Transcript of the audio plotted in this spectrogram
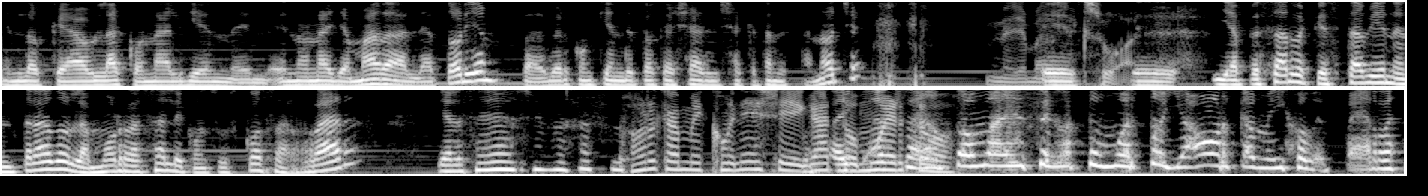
en lo que habla con alguien en, en una llamada aleatoria, para ver con quién le toca echar el chaquetón esta noche. Una llamada Este, sexual. Y a pesar de que está bien entrado, la morra sale con sus cosas raras. Y a la señora dice, "Ajá, pues Ahórcame con ese gato muerto. Toma ese gato muerto y ahórcame, hijo de perra.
